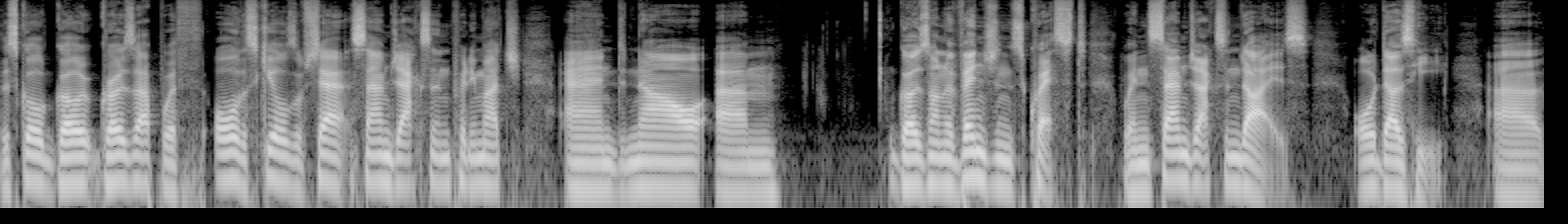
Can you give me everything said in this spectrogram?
This girl go- grows up with all the skills of Sha- Sam Jackson, pretty much, and now um, goes on a vengeance quest when Sam Jackson dies, or does he? Uh,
